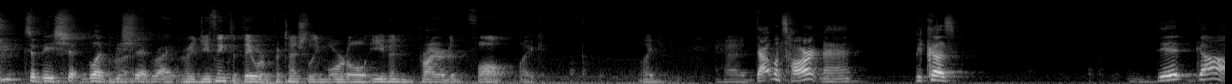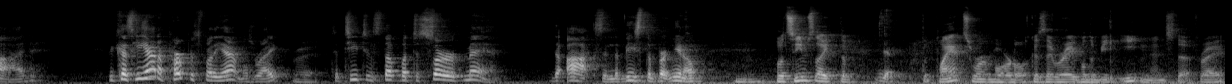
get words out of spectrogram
to be shed, blood to be Right. shed, right? Right? Do you think that they were potentially mortal even prior to the fall? Like, like had That one's hard, man. Because did God, because he had a purpose for the animals, right? Right. To teach and stuff, but to serve man, the ox and the beast of burden, you know. Mm-hmm. Well, it seems like the Yeah. the plants were immortal because they were able to be eaten and stuff, right?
